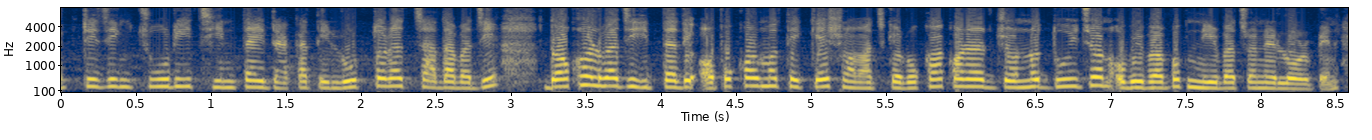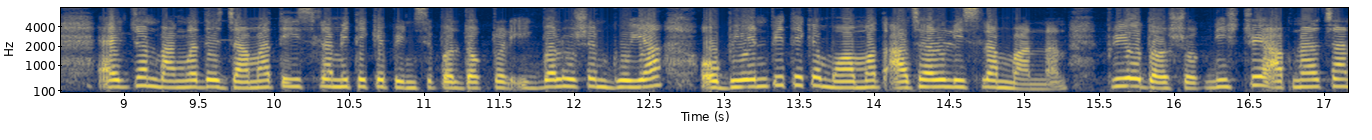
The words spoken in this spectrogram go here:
ইপটিজিং, চুরি, ছিনতাই, ডাকাতি, লুটতরাজ, চাঁদাবাজি, দখলবাজি ইত্যাদি অপকর্ম থেকে সমাজকে রক্ষা করার জন্য দুইজন অভিভাবক নির্বাচনে লড়বেন। একজন বাংলাদেশ জামাতে ইসলামী থেকে প্রিন্সিপাল ডক্টর ইকবাল হোসেন ভুইয়া ও বিএনপি থেকে মোহাম্মদ আজহারুল ইসলাম মান্নান। প্রিয় দর্শক, নিশ্চয়ই আপনারা চান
